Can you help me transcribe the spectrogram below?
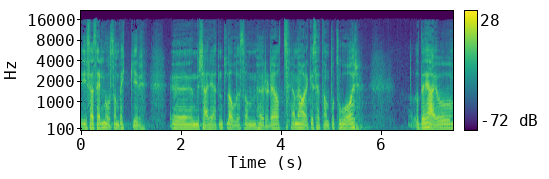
i seg selv noe som vekker uh, nysgjerrigheten til alle som hører det, at ja, men jeg har ikke sett han på to år. Og det er jo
